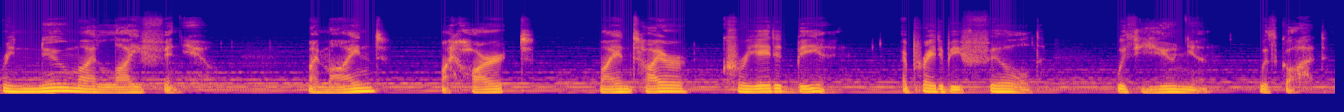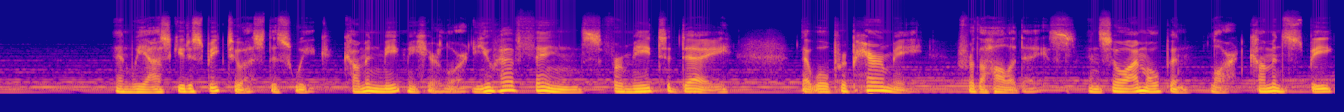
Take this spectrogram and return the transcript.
renew my life in you, my mind, my heart, my entire created being. I pray to be filled with union with God. And we ask you to speak to us this week. Come and meet me here, Lord. You have things for me today that will prepare me for the holidays. And so I'm open, Lord. Come and speak.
